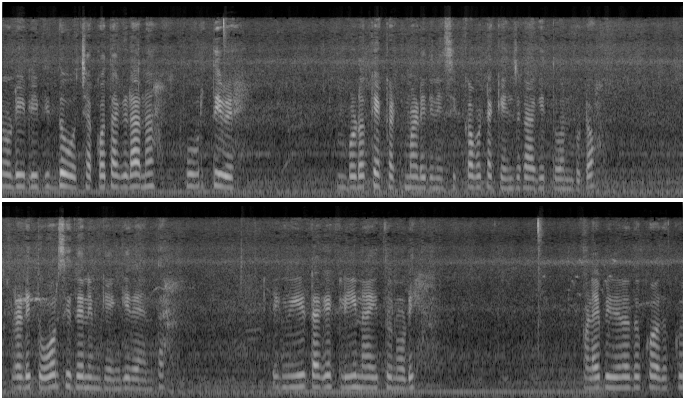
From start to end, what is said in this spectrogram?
ನೋಡಿ ಇಲ್ಲಿದ್ದು ಚಕೋತ ಗಿಡನ ಪೂರ್ತಿ ಬುಡಕ್ಕೆ ಕಟ್ ಮಾಡಿದ್ದೀನಿ. ಸಿಕ್ಕಾಬಟ್ಟೆ ಕೆಂಜಗಾಗಿತ್ತು ಅಂದ್ಬಿಟ್ಟು. ರೆಡಿ ತೋರಿಸಿದ್ದೆ ನಿಮ್ಗೆ ಹೆಂಗಿದೆ ಅಂತ. ಈಗ ನೀಟಾಗಿ ಕ್ಲೀನ್ ಆಯಿತು ನೋಡಿ. ಮಳೆ ಬಿದ್ದಿರೋದಕ್ಕೂ ಅದಕ್ಕೂ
